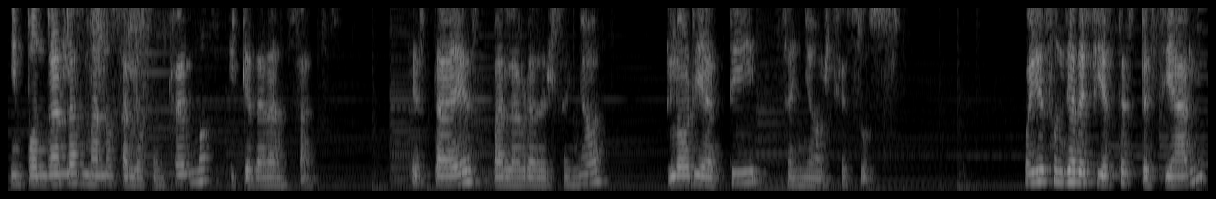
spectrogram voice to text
Impondrán las manos a los enfermos y quedarán sanos. Esta es palabra del Señor. Gloria a ti, Señor Jesús. Hoy es un día de fiesta especial.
